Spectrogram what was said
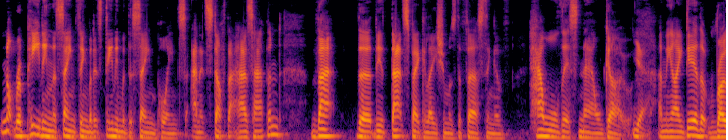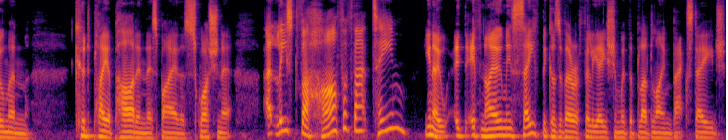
not repeating the same thing, but it's dealing with the same points and it's stuff that has happened. That the, the that speculation was the first thing of how will this now go? Yeah. And the idea that Roman could play a part in this by either squashing it, at least for half of that team. You know, if Naomi's safe because of her affiliation with the bloodline backstage,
